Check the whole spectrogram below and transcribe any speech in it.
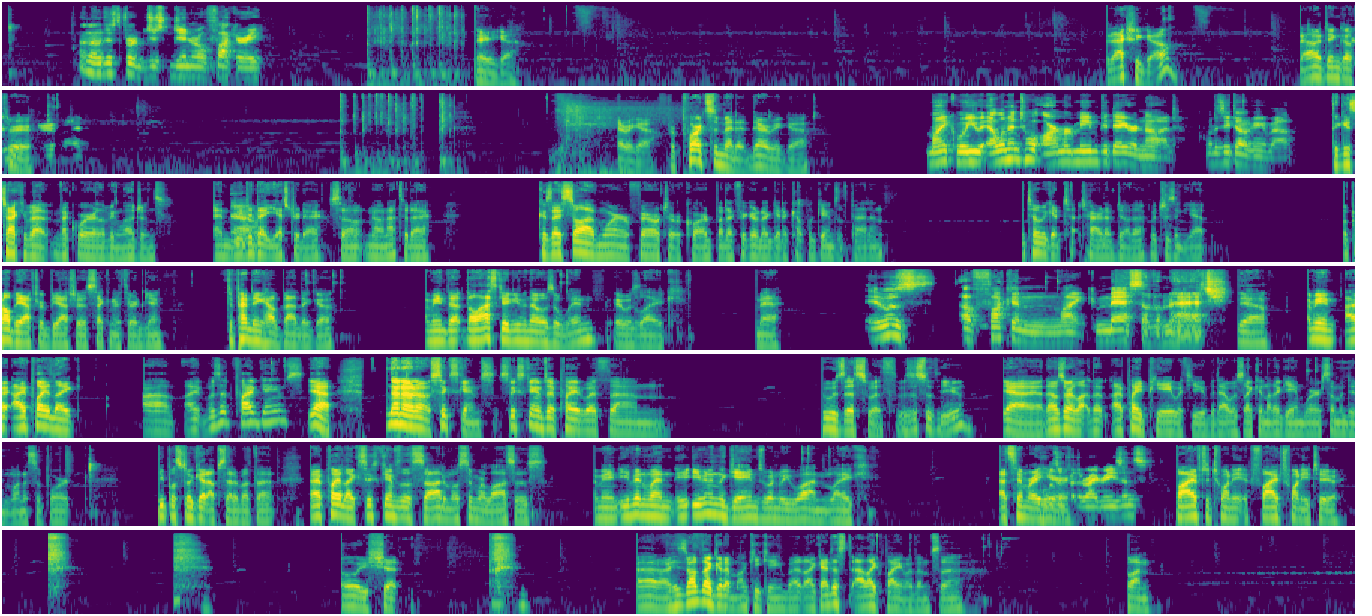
I don't know, just for just general fuckery. There you go. Did it actually go? No, it didn't go through. There we go. Report submitted. There we go. Mike, will you elemental armor meme today or not? What is he talking about? I think he's talking about MechWarrior Living Legends. And we Oh. did that yesterday, so no, not today. Because I still have more Pharaoh to record, but I figured I'd get a couple games with Pat in. Until we get t- tired of Dota, which isn't yet. But probably after be after the second or third game. Depending how bad they go. I mean, the, the last game, even though it was a win, it was like, meh. It was a fucking like mess of a match. Yeah. I mean, I, I played like, um, I was it five games? Yeah. No, no, no, six games. Six games I played with, um, who was this with? Was this with you? Yeah, yeah that was our, I played PA with you, but that was like another game where someone didn't want to support. People still get upset about that. And I played like six games with Assad, and most of them were losses. I mean, even when, even in the games when we won, like, that's him right was here. for the right reasons? 5 to 20 522 holy shit i don't know he's not that good at monkey king but like i just i like playing with him so fun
